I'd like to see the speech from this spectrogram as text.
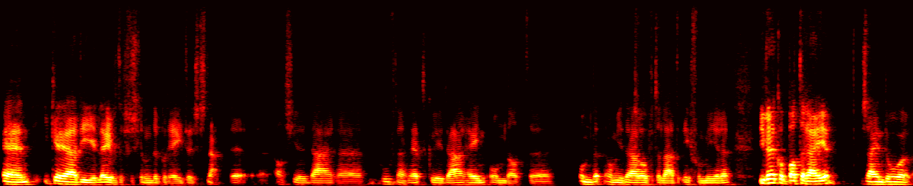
en IKEA die levert de verschillende breedtes. Nou, eh, als je daar eh, behoefte aan hebt, kun je daarheen om, dat, om, om je daarover te laten informeren. Die werken op batterijen, zijn door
